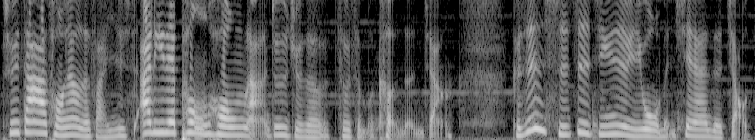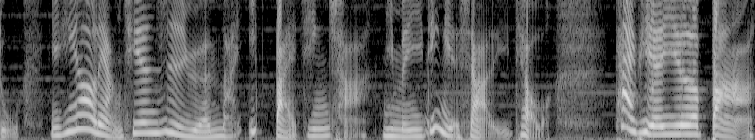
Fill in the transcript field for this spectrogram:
所以大家同样的反应就是阿里在碰轰啦，就是觉得这怎么可能这样？可是时至今日，以我们现在的角度，你听到两千日元买一百斤茶，你们一定也吓了一跳吧？太便宜了吧？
